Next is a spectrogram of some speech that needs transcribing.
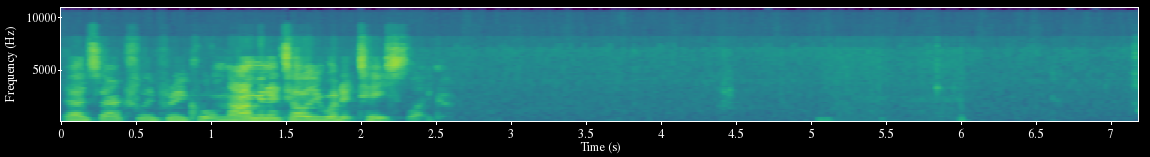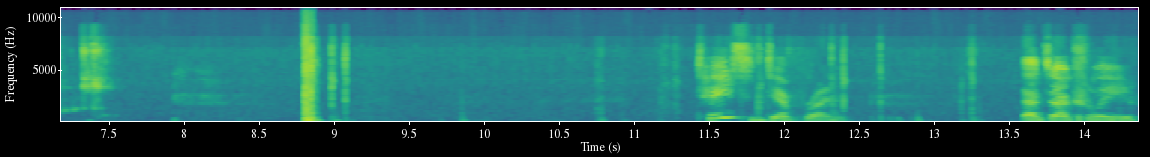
That's actually pretty cool. Now I'm going to tell you what it tastes like. Tastes different. That's actually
